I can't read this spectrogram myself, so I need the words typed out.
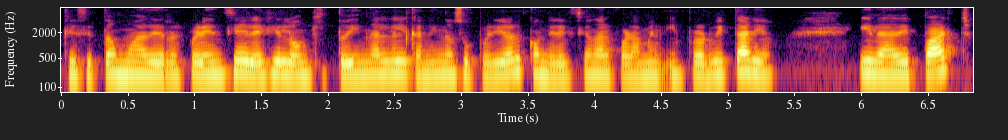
que se toma de referencia el eje longitudinal del canino superior con dirección al foramen infraorbitario. Y la de Parch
